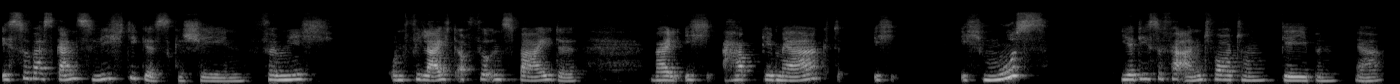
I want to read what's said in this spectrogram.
ist so was ganz Wichtiges geschehen für mich und vielleicht auch für uns beide, weil ich habe gemerkt, ich, ich muss ihr diese Verantwortung geben, ja,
